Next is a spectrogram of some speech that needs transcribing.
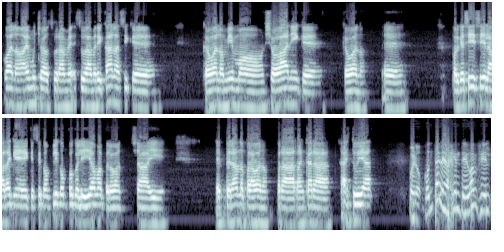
bueno, hay muchos sudame- sudamericanos, así que, que bueno, mismo Giovanni, que, que bueno, eh, porque sí, sí, la verdad que, que se complica un poco el idioma, pero bueno, ya ahí esperando para, bueno, para arrancar a, a estudiar. Bueno, contale a la gente de Banfield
